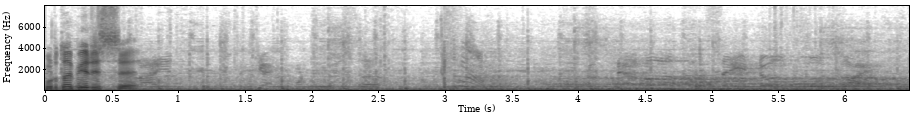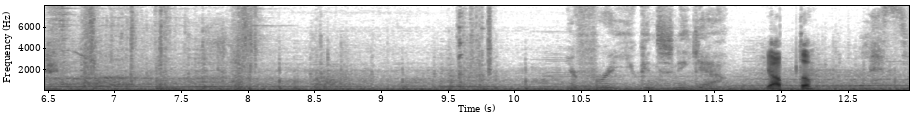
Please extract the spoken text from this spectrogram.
Burada birisi. He's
